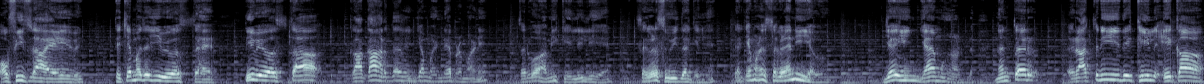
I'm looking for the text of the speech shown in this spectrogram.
ऑफिस आहे त्याच्यामध्ये जी व्यवस्था आहे ती व्यवस्था काका हरदासांच्या म्हणण्याप्रमाणे सर्व आम्ही केलेली आहे. सगळं सुविधा केली आहे. त्याच्यामुळे सगळ्यांनी यावं. जय हिंद जय म्हणून नंतर रात्री देखील एका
